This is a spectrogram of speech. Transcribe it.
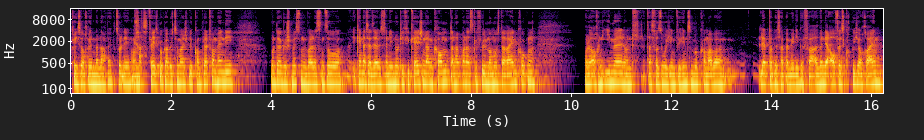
kriege ich es auch hin, danach wegzulegen. Krass. Und Facebook habe ich zum Beispiel komplett vom Handy runtergeschmissen, weil das sind so, ihr kennt das ja selbst, wenn die Notification dann kommt, dann hat man das Gefühl, man muss da reingucken oder auch in E-Mail und das versuche ich irgendwie hinzubekommen, aber Laptop ist halt bei mir die Gefahr. Also wenn der auf ist, gucke ich auch rein,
